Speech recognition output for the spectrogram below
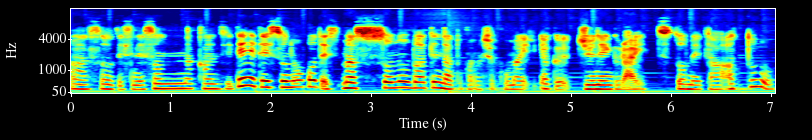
まあそうですね。そんな感じで、で、その後です。まあそのバーテンダーとかの職をまあ約10年ぐらい勤めた後、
